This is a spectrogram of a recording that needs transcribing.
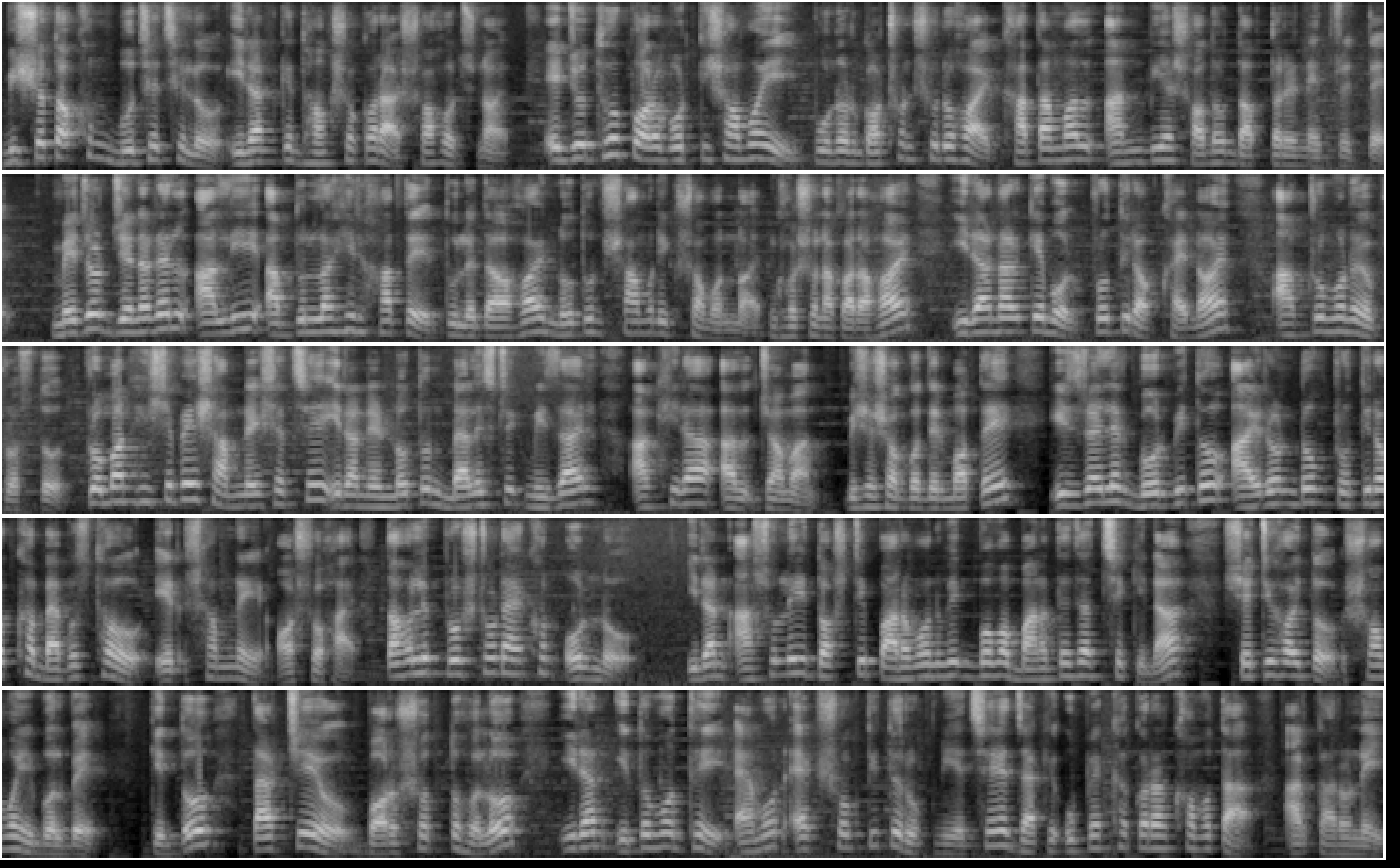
বিশ্ব তখন বুঝেছিল ইরানকে ধ্বংস করা সহজ নয়। এ যুদ্ধ পরবর্তী সময়েই পুনর্গঠন শুরু হয় খাতামাল আনবিয়া সদর দপ্তরের নেতৃত্বে। মেজর জেনারেল আলী আবদুল্লাহির হাতে তুলে দেওয়া হয় নতুন সামরিক সমন্বয়। ঘোষণা করা হয়, ইরান আর কেবল প্রতিরক্ষায় নয়, আক্রমণেও প্রস্তুত। প্রমাণ হিসেবে সামনে এসেছে ইরানের নতুন ব্যালিস্টিক মিসাইল আখিরা আল জামান বিশেষজ্ঞদের মতে, ইসরায়েলের গর্বিত আয়রন ডোম প্রতিরক্ষা ব্যবস্থাও এর সামনে অসহায়। তাহলে প্রশ্নটা এখন অন্য। ইরান আসলেই দশটি পারমাণবিক বোমা বানাতে যাচ্ছে কিনা, সেটি হয়তো সময়ই বলবে। কিন্তু তার চেয়েও বড় সত্য হল, ইরান ইতোমধ্যেই এমন এক শক্তিতে রূপ নিয়েছে যাকে উপেক্ষা করার ক্ষমতা আর কারণেই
